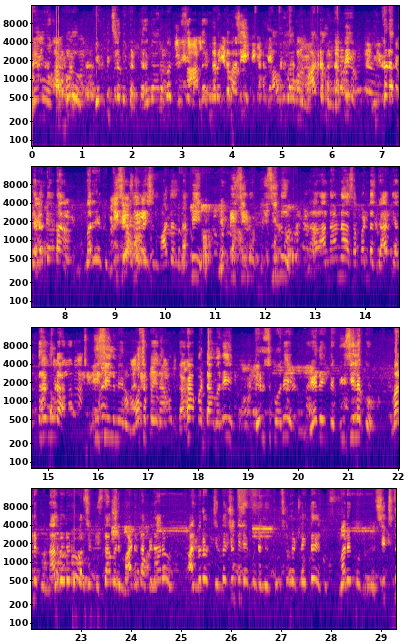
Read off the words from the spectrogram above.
మేము అప్పుడు గెలిపించడం ఇక్కడ తెలంగాణలో రాహుల్ గాంధీ మాటలు నమ్మి ఇక్కడ తెలంగాణ మరి బీసీ అసోసియేషన్ మాటలు నమ్మి ఎంబీసీలు బీసీలు నాన్న సపండ జాతి అందరం కూడా బీసీలు మేము మోసపోయినాము దగా పడ్డామని తెలుసుకొని ఏదైతే బీసీలకు మనకు నలభై రెండు పర్సెంట్ ఇస్తామని మాట తప్పినారు. అందులో చిత్తశుద్ధి లేకుండా మీరు చూసుకున్నట్లయితే మనకు సిక్స్త్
